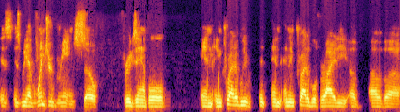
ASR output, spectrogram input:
is is we have winter greens. So, for example, an incredibly an, an incredible variety of of uh,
